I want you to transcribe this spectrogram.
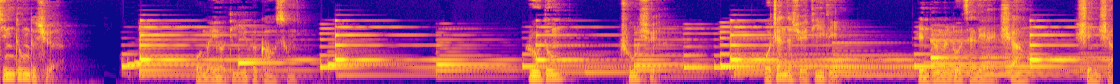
今冬的雪，我没有第一个告诉你。入冬，初雪，我站在雪地里，任它们落在脸上、身上。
